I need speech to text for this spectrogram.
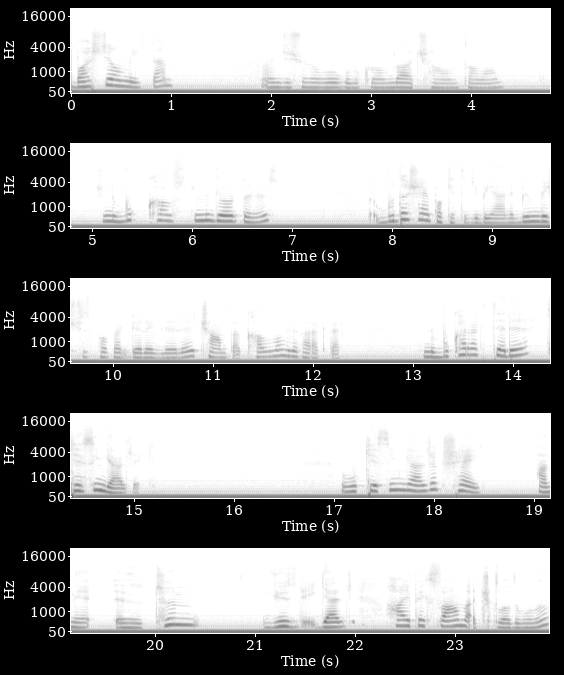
başlayalım ilkten. Önce şunu Google Chrome'da açalım tamam. Şimdi bu kostümü gördünüz. Bu da şey paketi gibi yani 1500 papel görevleri, çanta, kazma bir de karakter. Şimdi bu karakteri kesin gelecek. Bu kesin gelecek şey hani e, tüm yüz gelecek Hypex falan da açıkladı bunu.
